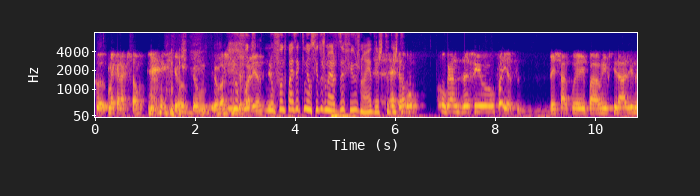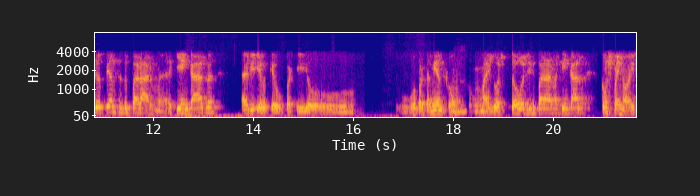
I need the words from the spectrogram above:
como é que era a questão? que eu, que eu, eu gosto de ser parente. No fundo, quais é que tinham sido os maiores desafios, não é? Deste, deste... O, o grande desafio foi esse, deixar de ir para a universidade e de repente deparar-me aqui em casa eu, que eu partilho o, o apartamento com, uhum. com, mais duas pessoas e deparar-me aqui em casa com espanhóis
